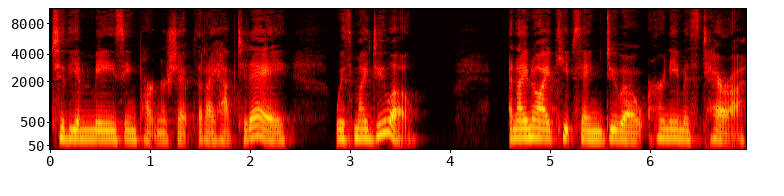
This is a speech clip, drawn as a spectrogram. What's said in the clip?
to the amazing partnership that I have today with my duo. And I know I keep saying duo, her name is Tara.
